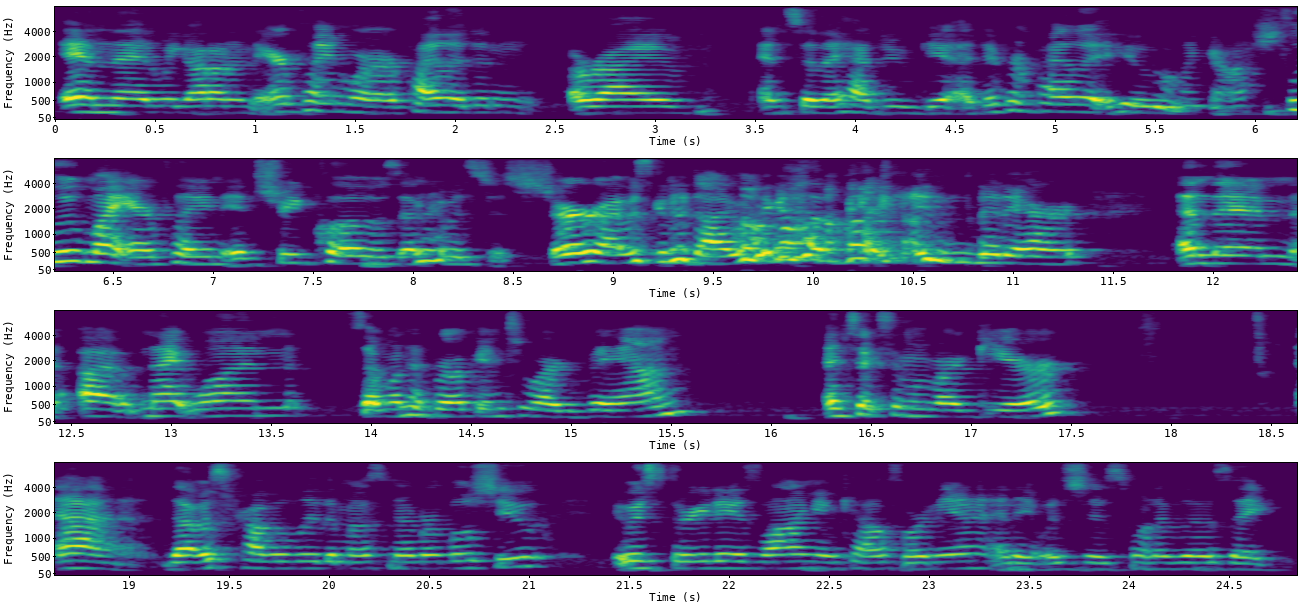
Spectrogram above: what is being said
And then we got on an airplane where our pilot didn't arrive, and so they had to get a different pilot oh who my gosh. flew my airplane in street clothes, and I was just sure I was gonna die when I got Oh like in midair. And then uh, night one, someone had broke into our van and took some of our gear. Uh, that was probably the most memorable shoot it was three days long in California, and it was just one of those like,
